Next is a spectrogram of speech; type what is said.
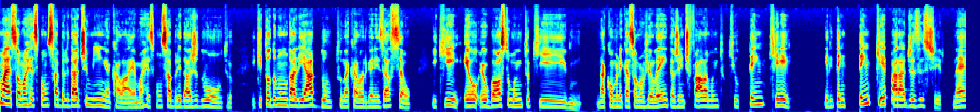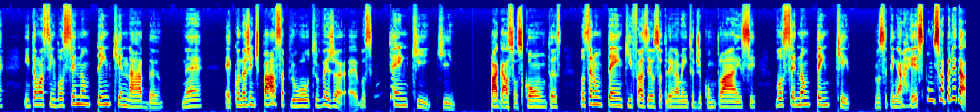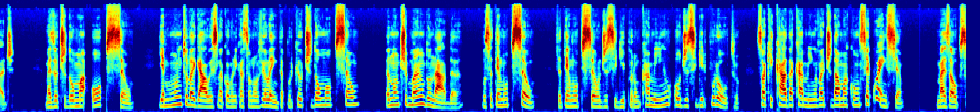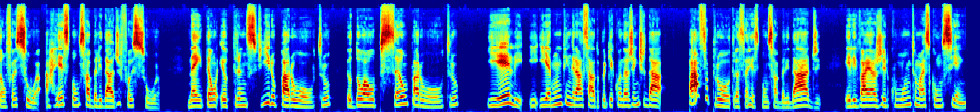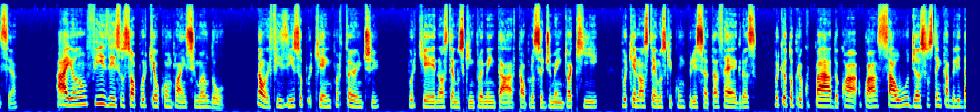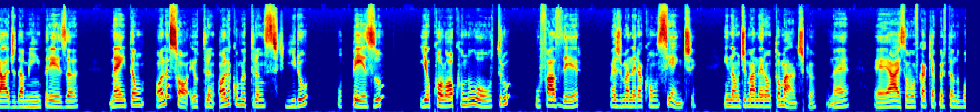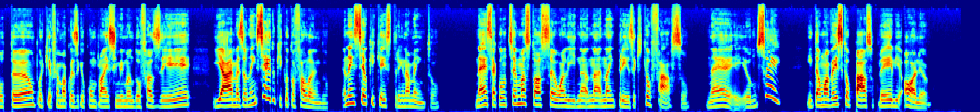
não é só uma responsabilidade minha, Calá, é uma responsabilidade do outro. E que todo mundo ali é adulto naquela organização. E que eu, eu gosto muito que na comunicação não violenta a gente fala muito que o tem que, ele tem, tem que parar de existir, né? Então, assim, você não tem que nada, né? É, quando a gente passa para o outro, veja, é, você não tem que, que pagar suas contas, você não tem que fazer o seu treinamento de compliance, você não tem que. Você tem a responsabilidade. Mas eu te dou uma opção. E é muito legal isso na comunicação não violenta, porque eu te dou uma opção. Eu não te mando nada. Você tem uma opção. Você tem uma opção de seguir por um caminho ou de seguir por outro. Só que cada caminho vai te dar uma consequência. Mas a opção foi sua, a responsabilidade foi sua. Né? Então eu transfiro para o outro, eu dou a opção para o outro, e ele, e, e é muito engraçado, porque quando a gente dá, passa para o outro essa responsabilidade, ele vai agir com muito mais consciência. Ah, eu não fiz isso só porque o compliance mandou. Não, eu fiz isso porque é importante, porque nós temos que implementar tal procedimento aqui, porque nós temos que cumprir certas regras, porque eu estou preocupado com a, com a saúde, a sustentabilidade da minha empresa, né? Então, olha só, eu olha como eu transfiro o peso e eu coloco no outro o fazer, mas de maneira consciente e não de maneira automática, né? É, ah, só vou ficar aqui apertando o botão porque foi uma coisa que o compliance me mandou fazer. E, ah, mas eu nem sei do que, que eu tô falando. Eu nem sei o que, que é esse treinamento. Né? Se acontecer uma situação ali na, na, na empresa, o que, que eu faço? Né? Eu não sei. Então, uma vez que eu passo para ele, olha,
